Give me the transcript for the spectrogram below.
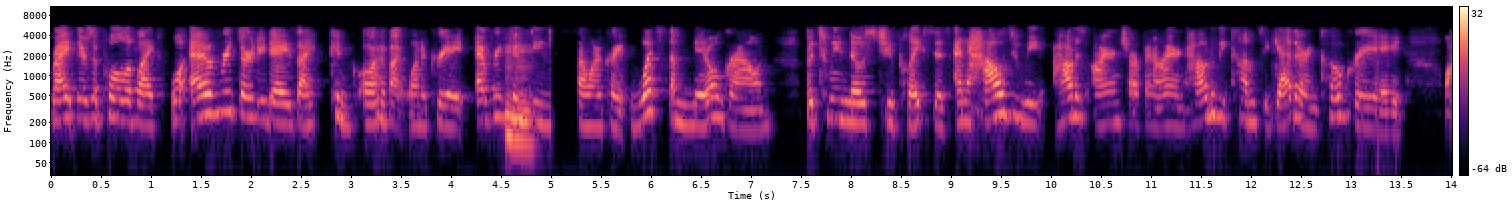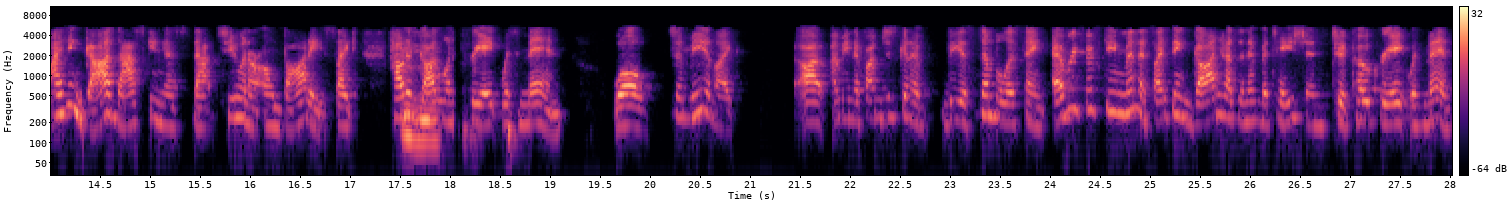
right? There's a pull of like, well, every 30 days I can, or I might want to create every mm-hmm. 15 mm-hmm. I want to create. What's the middle ground between those two places? And how do we how does iron sharpen iron? How do we come together and co-create? Well i think god's asking us that too in our own bodies. Like how does mm-hmm. god want to create with men? Well to me like I, I mean if i'm just going to be as simple as saying every 15 minutes i think god has an invitation to co-create with men.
